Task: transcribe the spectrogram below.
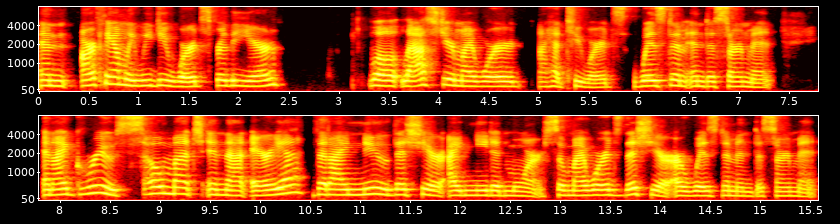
And our family, we do words for the year. Well, last year, my word, I had two words wisdom and discernment. And I grew so much in that area that I knew this year I needed more. So my words this year are wisdom and discernment.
